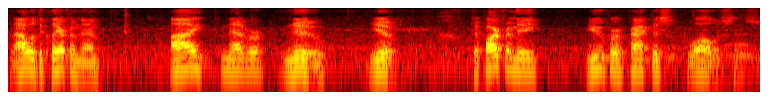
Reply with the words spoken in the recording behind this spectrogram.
and I will declare from them, I never knew you. Depart from me, you practice lawlessness.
